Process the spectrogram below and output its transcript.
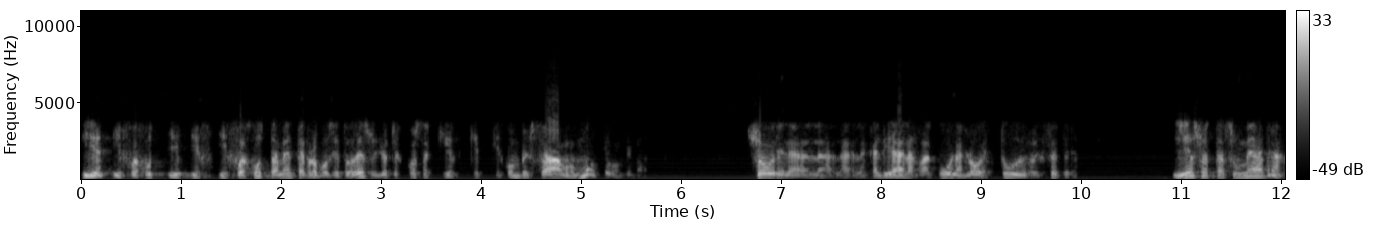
Y, y fue y, fue justamente a propósito de eso y otras cosas que, conversábamos mucho con mi madre sobre la, la, calidad de las vacunas, los estudios, etcétera. Y eso hasta hace un mes atrás.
